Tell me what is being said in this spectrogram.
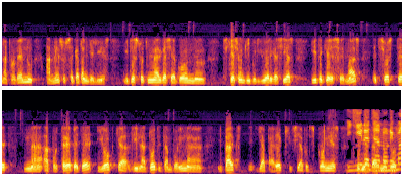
να προβαίνουν αμέσως σε καταγγελίες. Είτε στο τμήμα εργασιακών ε, σχέσεων του Υπουργείου Εργασίας, είτε και σε εμάς, έτσι ώστε να αποτρέπεται η όποια δυνατότητα μπορεί να υπάρξει για παρέκκληση από τις πρόνοιες Γίνεται ανώνυμα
